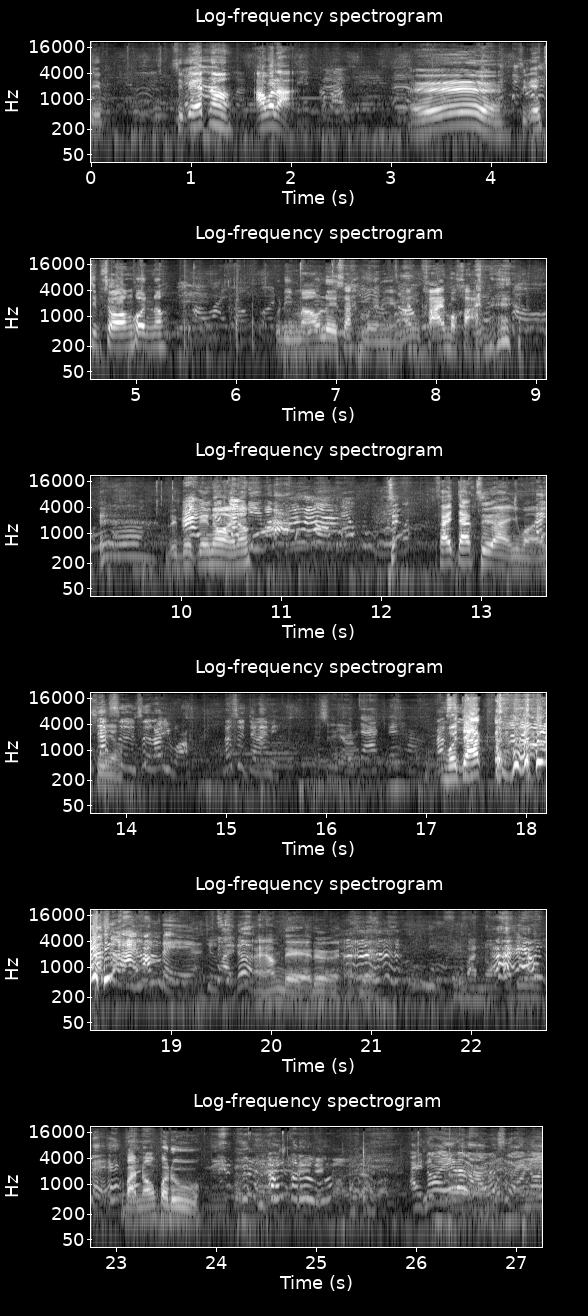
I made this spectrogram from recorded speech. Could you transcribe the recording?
สิบสิบเอ็ดเนาะเอาวะล่ะเออสิบเอ็ดสิบสองคนเนาะพอดีเมาส์เลยซะมือนี้มันคล้ายบอกขานเล็กๆน้อยๆเนาะใครจักซื้ออะไรอยู่บ่ไปไอ้จัซื้อกยังสื่อซื้อแล้วอยู่บ่แล้วสื่อจะไหนนี่บ่จักสื่อไอ้ห้ามเด๋ถือไหลเด้อไอ้น้ำแดเด้อไอ้เด้อ ไอ้ห้ามเด๋บ้านน้องประดูนี่เปิดน้องกระดูเด็กหน่อยแบบว่าไอ้น้อยแล้วล่ะแล้วสื่อไอ้น้อย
